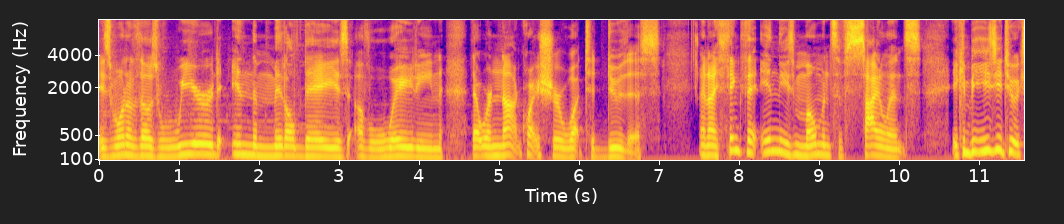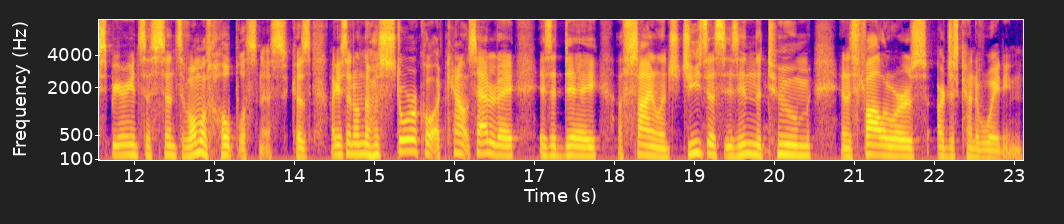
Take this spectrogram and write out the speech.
is one of those weird in the middle days of waiting that we're not quite sure what to do this. And I think that in these moments of silence, it can be easy to experience a sense of almost hopelessness. Because, like I said, on the historical account, Saturday is a day of silence. Jesus is in the tomb, and his followers are just kind of waiting.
